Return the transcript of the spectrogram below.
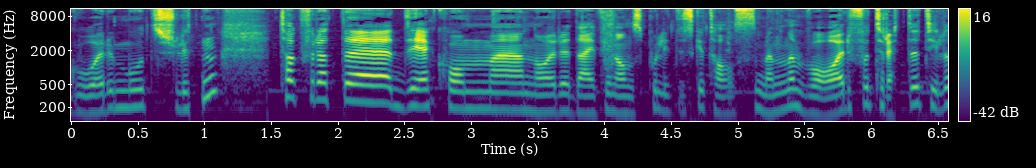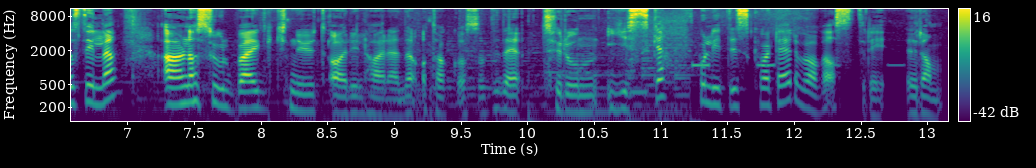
går mot slutten. Takk for at eh, det kom eh, når de finanspolitiske talsmennene var for trøtte til å stille. Erna Solberg, Knut Arild Hareide, og takk også til det Trond Giske. Politisk kvarter var ved Astrid Randen.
